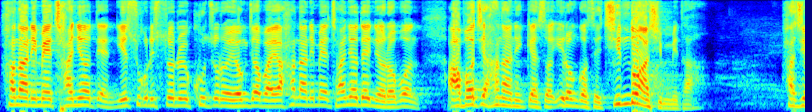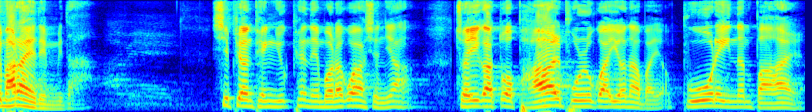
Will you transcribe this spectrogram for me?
하나님의 자녀된 예수 그리스도를 구주로 영접하여 하나님의 자녀된 여러분, 아버지 하나님께서 이런 것에 진노하십니다. 하지 말아야 됩니다. 시편 106편에 뭐라고 하셨냐? 저희가 또 바알 부올과 연합하여 부올에 있는 바알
